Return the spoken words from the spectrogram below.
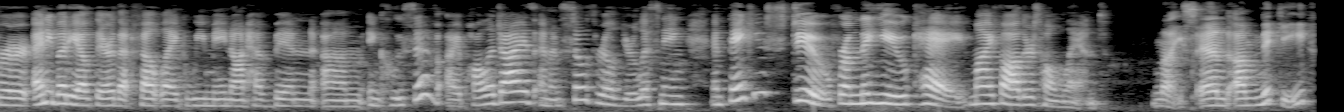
for anybody out there that felt like we may not have been um, inclusive, I apologize. And I'm so thrilled you're listening. And thank you, Stu from the UK, my father's homeland. Nice. And um, Nikki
